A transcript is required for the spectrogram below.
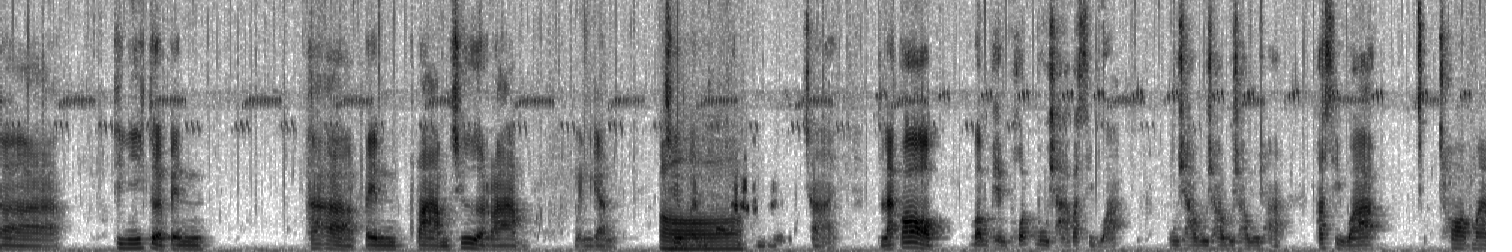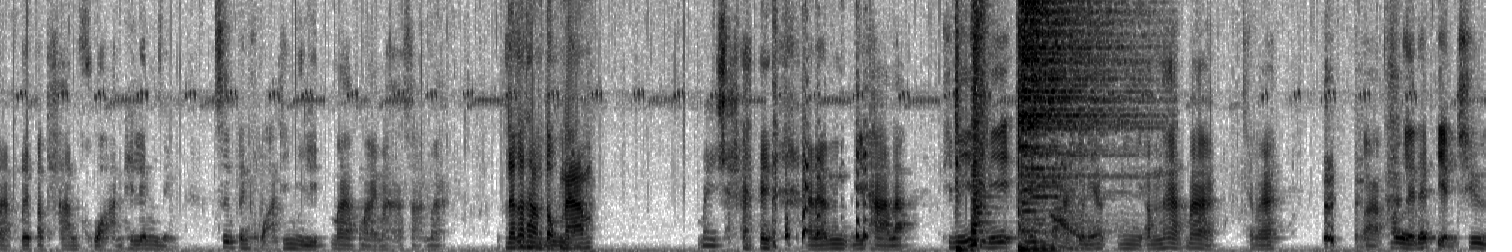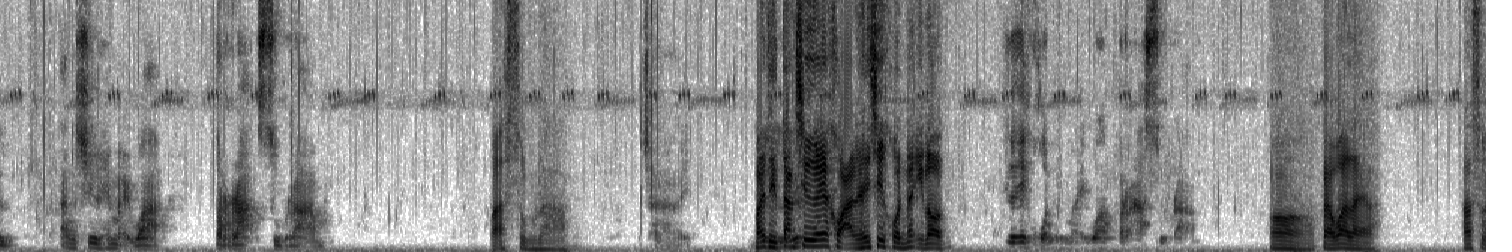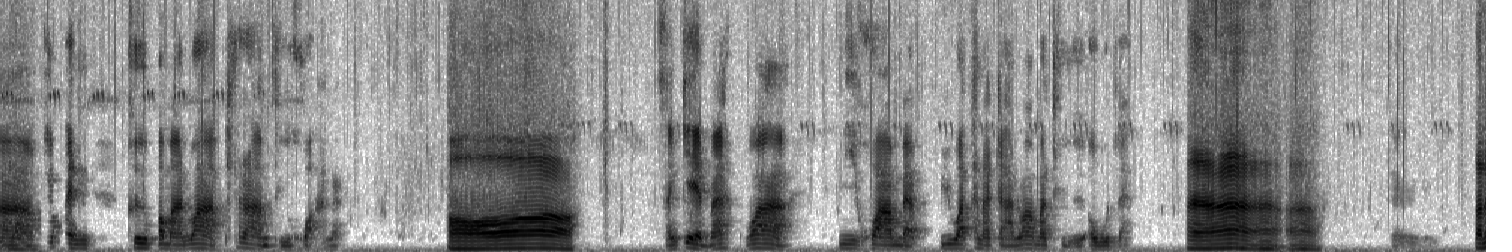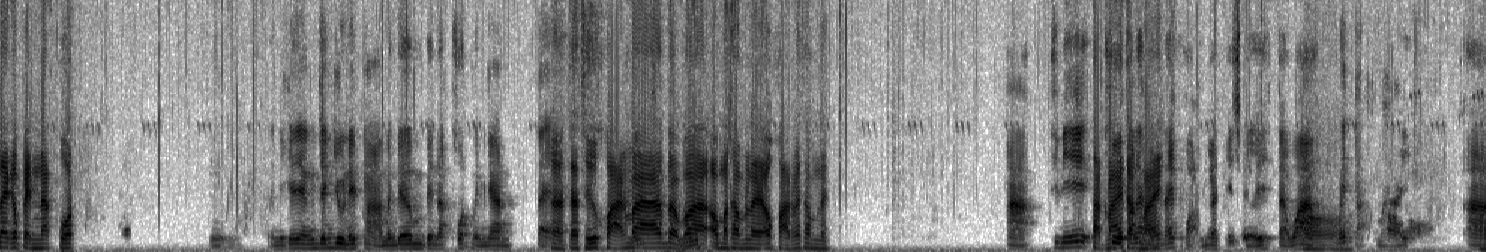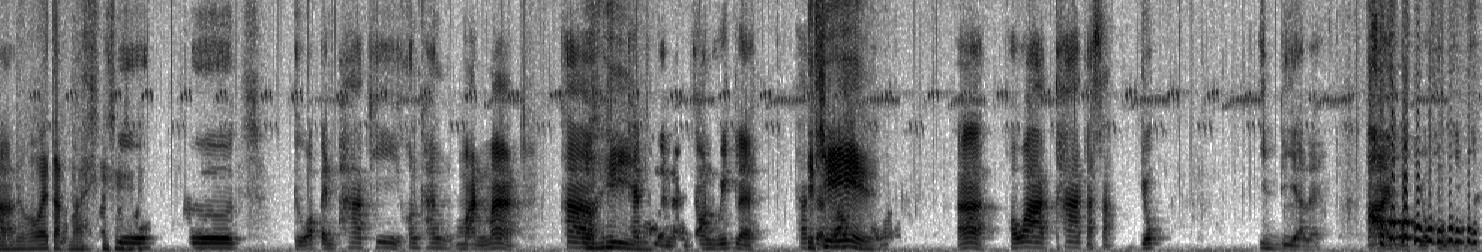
อ่าทีนี้เกิดเป็นพระอ่าเป็นพราหมณ์ชื่อรามเหมือนกันอ๋อชื่อเหมือนพระรามเลยใช่แล้วก็บำเพ็ญพจน์บูชาพระศิวะ บูชาบูชาบูชาบูชาพระศิวะชอบมากเลยประทานขวานให้เล่มหนึ่ง ซึ่งเป็นขวานที่มีฤทธิ์มากมายมหาศาลมาก แล้วก็ทำตกน้ำไม่ใช่ อันนั้นนิทานละ ทีนี้ทีนี้ไอ้ขวานตัวเนี้ยมีอำนาจมากใช่ไหมอ่า ก็เลยได้เปลี่ยนชื่อ ตั้งชื่อให้ใหม่ว่า ประสุรามปะสุราม ใช่หมายถึงตั้งชื่อให้ขวานหรือให้ชื่อคนนะอีกรอบ ชื่อให้คนใหม่ว่าประสุรามอ๋อแปลว่าอะไรอะพระสุอ่ารามก็เป็นคือประมาณว่าพระรามถือขวานน่ะอ๋อ สังเกตไหมว่ามีความแบบวิวัฒนาการว่ามาถืออาวุธแล้วอ่าอ่าอ่าเออ ตอนแรกก็เป็นนักพจน์อืมอันนี้ก็ยังยังอยู่ในป่าเหมือนเดิมเป็นนักพจน์เหมือนกัน แต่อ่าแต่ถือขวานมาแบบว่าเอามาทำอะไรเอาขวานไว้ทำอะไรอะทีนี้ตัดไม้คืออนแรกตัดไม้ได้ขวานมาเฉยๆแต่ว่าอ๋อ ไม่ตัดไม้อ่าอ๋อนึกว่าไว้ตัดไม้ คือคือถือว่าเป็นภาคที่ค่อนข้างมันมาก ถ้าเฮ้ยแทบเหมือนหนังจอห์นวิกเลย ถ้าโอเกิดเคว่าเออเพราะว่าฆ่ากษัตริย์ยกอินเดียเลย ตายหมดยกแผ่นดินเลย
